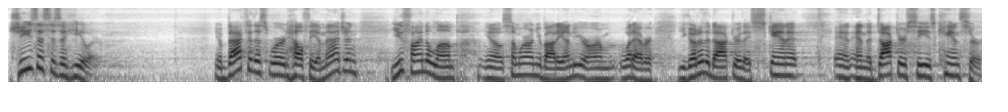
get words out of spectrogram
Jesus is a healer. You know, back to this word healthy. Imagine you find a lump, you know, somewhere on your body, under your arm, whatever. You go to the doctor, they scan it, and, and the doctor sees cancer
